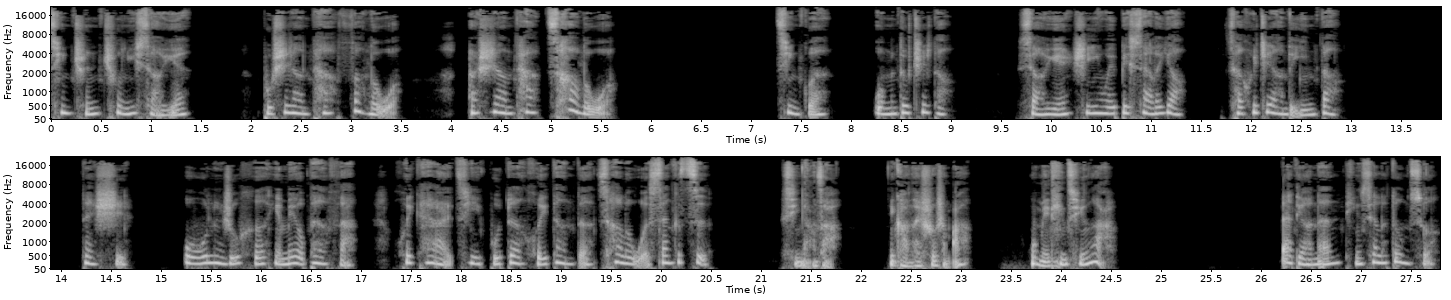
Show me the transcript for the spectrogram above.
清纯处女小袁，不是让他放了我，而是让他操了我。尽管我们都知道，小袁是因为被下了药才会这样的淫荡，但是我无论如何也没有办法挥开耳机，不断回荡的“操了我”三个字。新娘子，你刚才说什么？我没听清啊。大屌男停下了动作，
